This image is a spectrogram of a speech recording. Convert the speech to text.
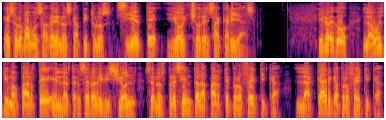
eso lo vamos a ver en los capítulos 7 y 8 de Zacarías. Y luego, la última parte, en la tercera división, se nos presenta la parte profética, la carga profética.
